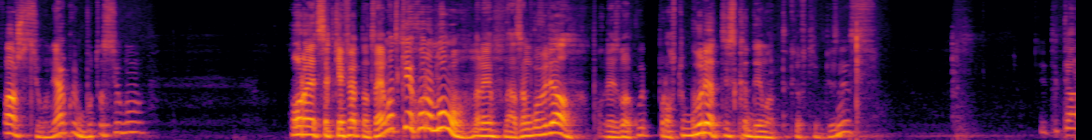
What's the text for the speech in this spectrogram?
хваща си го някой, бута си го. Хора, се кефят на това. Има такива хора много. Нали? Аз съм го видял. Покрай които просто горят, искат да имат такъв тип бизнес. И така.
